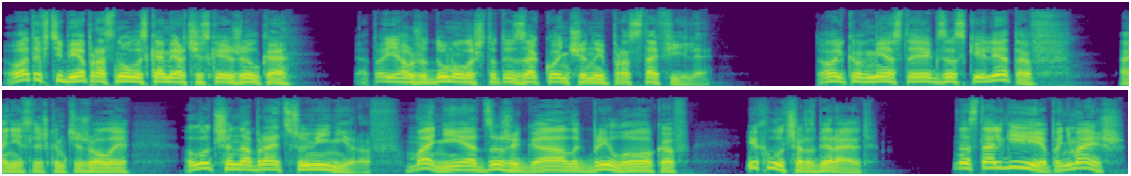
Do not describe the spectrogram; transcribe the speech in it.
Вот и в тебе проснулась коммерческая жилка. А то я уже думала, что ты законченный простофиля. Только вместо экзоскелетов, они слишком тяжелые, лучше набрать сувениров, монет, зажигалок, брелоков. Их лучше разбирают. Ностальгия, понимаешь?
